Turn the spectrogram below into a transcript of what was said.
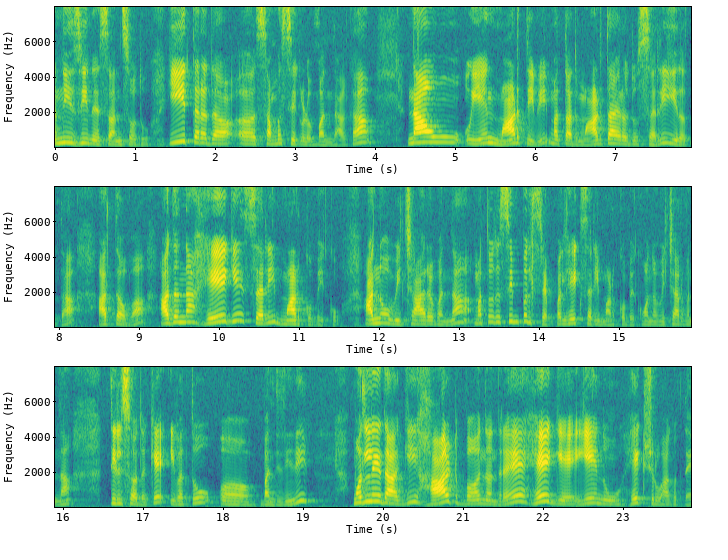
ಅನ್ಈಸಿನೆಸ್ ಅನಿಸೋದು, ಈ ಥರದ ಸಮಸ್ಯೆಗಳು ಬಂದಾಗ ನಾವು ಏನು ಮಾಡ್ತೀವಿ ಮತ್ತು ಅದು ಮಾಡ್ತಾ ಇರೋದು ಸರಿ ಇರುತ್ತಾ ಅಥವಾ ಅದನ್ನು ಹೇಗೆ ಸರಿ ಮಾಡ್ಕೋಬೇಕು ಅನ್ನೋ ವಿಚಾರವನ್ನು ಮತ್ತು ಅದು ಸಿಂಪಲ್ ಸ್ಟೆಪ್ಪಲ್ಲಿ ಹೇಗೆ ಸರಿ ಮಾಡ್ಕೋಬೇಕು ಅನ್ನೋ ವಿಚಾರವನ್ನು ತಿಳಿಸೋದಕ್ಕೆ ಇವತ್ತು ಬಂದಿದ್ದೀನಿ ಮೊದಲನೇದಾಗಿ ಹಾರ್ಟ್ ಬರ್ನ್ ಅಂದರೆ ಹೇಗೆ, ಏನು, ಹೇಗೆ ಶುರುವಾಗುತ್ತೆ?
